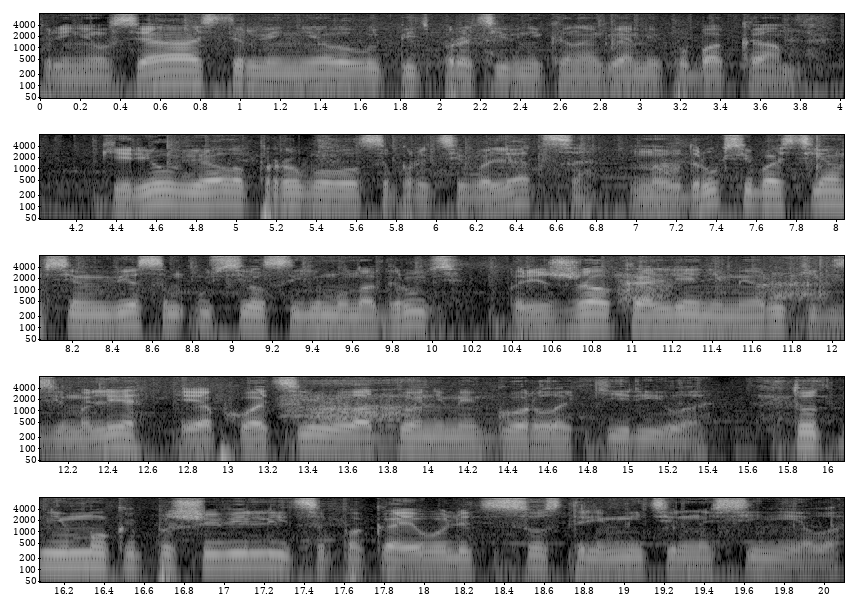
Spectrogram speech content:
принялся остервенело лупить противника ногами по бокам. Кирилл вяло пробовал сопротивляться, но вдруг Себастьян всем весом уселся ему на грудь прижал коленями руки к земле и обхватил ладонями горло Кирилла. Тот не мог и пошевелиться, пока его лицо стремительно синело.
